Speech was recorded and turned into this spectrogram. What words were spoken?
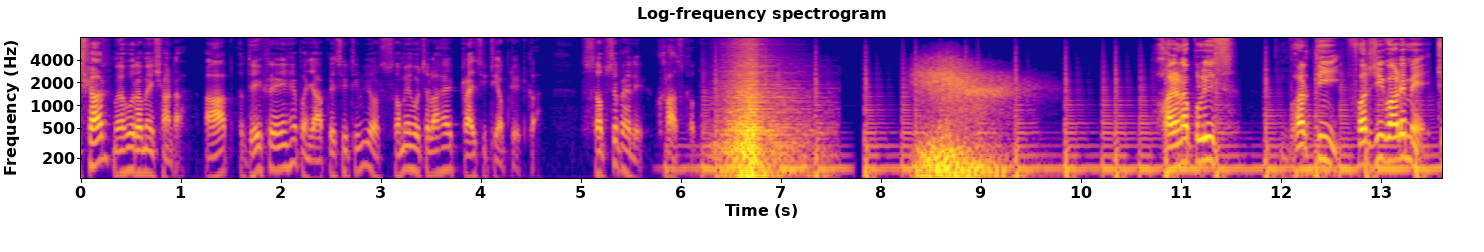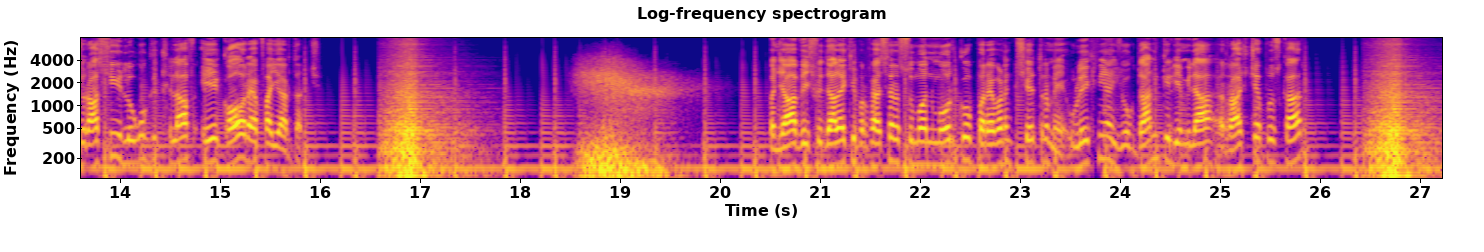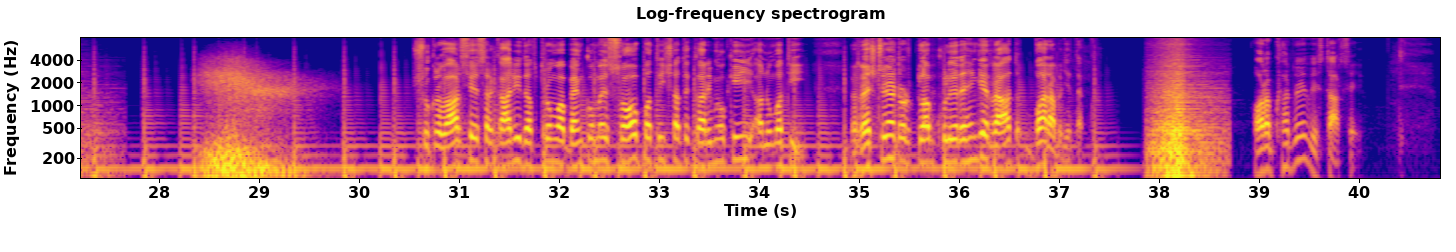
नमस्कार, मैं हूँ रमेश आंडा आप देख रहे हैं पंजाब के सी टीवी और समय हो चला है ट्राई सिटी अपडेट का। सबसे पहले खास खबर। हरियाणा पुलिस भर्ती फर्जीवाड़े में चौरासी लोगों के खिलाफ एक और एफआईआर दर्ज। पंजाब विश्वविद्यालय की प्रोफेसर सुमन मोर को पर्यावरण क्षेत्र में उल्लेखनीय योगदान के लिए मिला राष्ट्रीय पुरस्कार। शुक्रवार से सरकारी दफ्तरों व बैंकों में 100 प्रतिशत कर्मियों की अनुमति। रेस्टोरेंट और क्लब खुले रहेंगे रात 12 बजे तक। और अब खबर विस्तार से।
